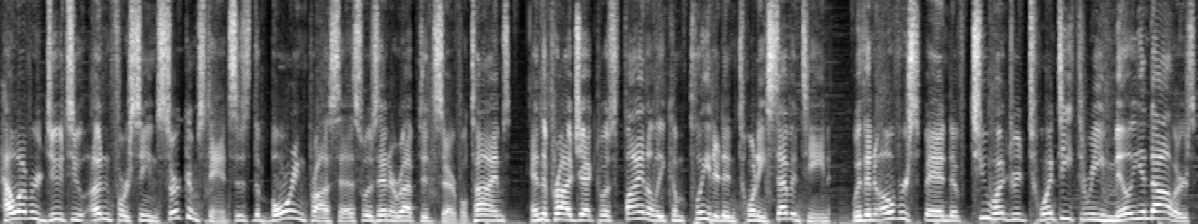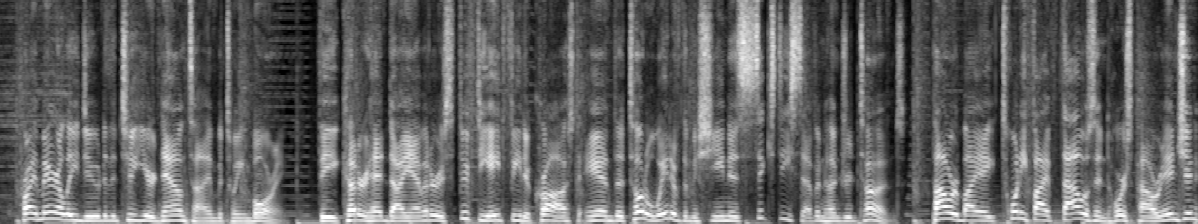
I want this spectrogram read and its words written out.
However, due to unforeseen circumstances, the boring process was interrupted several times, and the project was finally completed in 2017 with an overspend of $223 million, primarily due to the two year downtime between boring. The cutter head diameter is 58 feet across, and the total weight of the machine is 6,700 tons. Powered by a 25,000 horsepower engine,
